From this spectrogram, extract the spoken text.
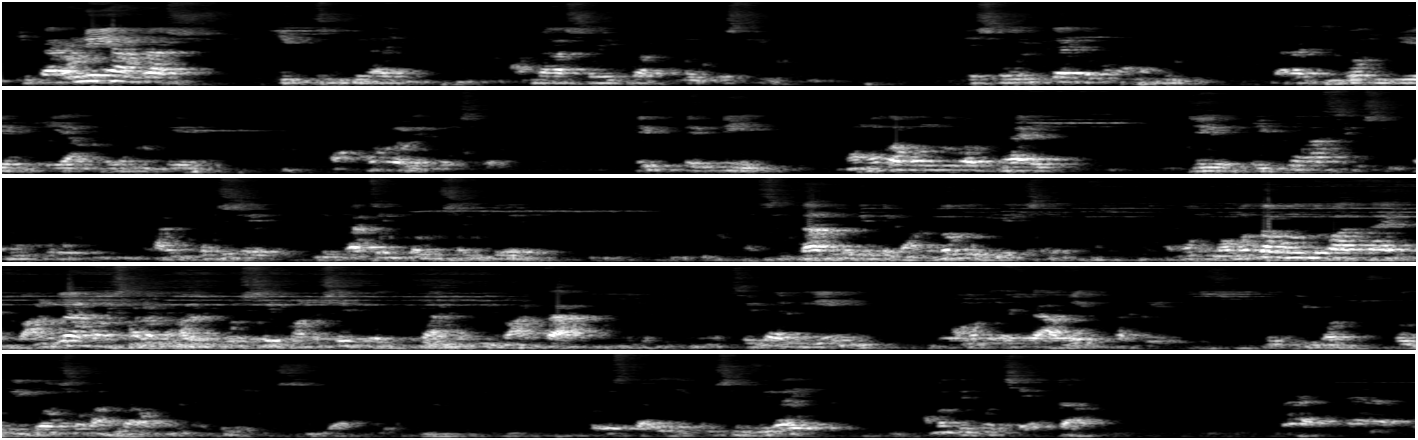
এই কারণেই আমরা একুশে জুলাই আমরা শহীদ তর্পণে উপস্থিত। যে শহীদরা যেমন তারা জীবন দিয়ে এই আন্দোলনকে অক্ষুণ্ণ রেখেছে, ঠিক তেমনি মমতা বন্দ্যোপাধ্যায় যে ঐতিহাসিক সিদ্ধান্ত ভারতবর্ষের নির্বাচন কমিশনকে সিদ্ধান্ত নিতে বাধ্য করিয়েছে এবং মমতা বন্দ্যোপাধ্যায় বাংলা নয় সারা ভারতবর্ষের মানুষের প্রতি তার কি বার্তা, সেটা নিয়ে আমাদের একটা আবেগ থাকে, প্রতি বছর প্রতি বছর আমরা অপেক্ষা করি। একুশে জুলাই আমাদের কাছে একটা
